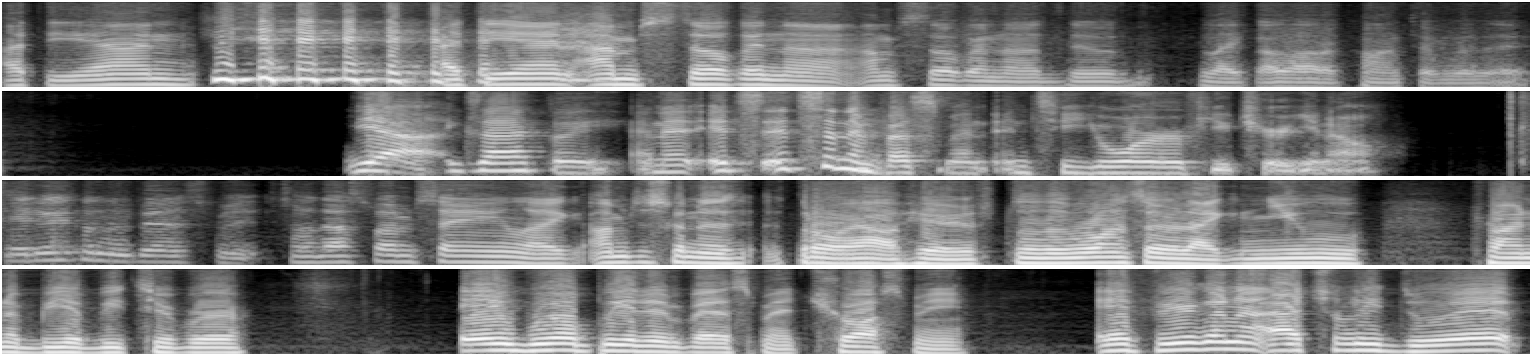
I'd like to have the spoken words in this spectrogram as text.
at the end, at the end, I'm still gonna, I'm still gonna do like a lot of content with it. yeah, exactly. And it, it's it's an investment into your future. You know. It is an investment, so that's what I'm saying. Like, I'm just gonna throw it out here. So the ones that are like new, trying to be a VTuber, it will be an investment. Trust me. If you're gonna actually do it,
